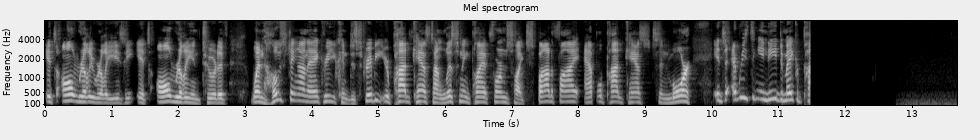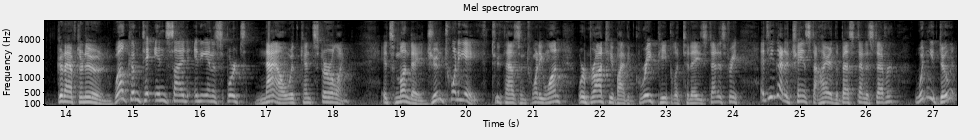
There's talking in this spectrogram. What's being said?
It's all really, really easy. It's all really intuitive. When hosting on Anchor, you can distribute your podcast on listening platforms like Spotify, Apple Podcasts, and more. It's everything you need to make a podcast. Good afternoon. Welcome to Inside Indiana Sports Now with Kent Sterling. It's Monday, June 28th, 2021. We're brought to you by the great people at today's dentistry. If you got a chance to hire the best dentist ever, wouldn't you do it?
